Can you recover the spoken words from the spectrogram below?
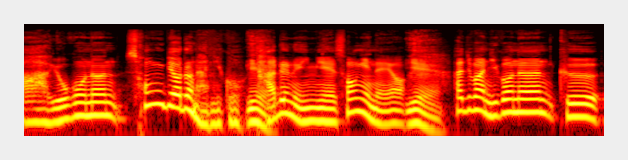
아, 요거는 성별은 아니고 예. 다른 의미의 성이네요. 예. 하지만 이거는 그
